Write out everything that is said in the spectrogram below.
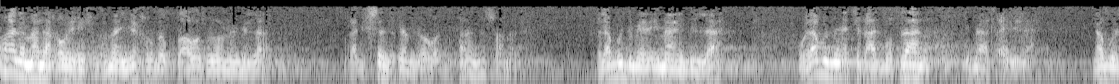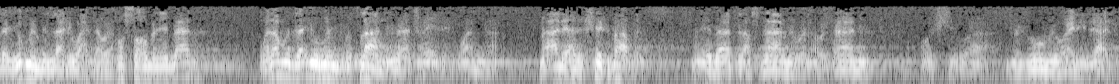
وهذا معنى قوله سبحانه من يكفر بالطاغوت ويؤمن بالله وقد استمسك بالعروة قال انفصام له. فلا بد من الإيمان بالله ولا بد من اعتقاد بطلان عبادة غير الله. لا بد أن يؤمن بالله وحده ويخصه بالعبادة ولا بد أن يؤمن ببطلان عبادة غيره وأن ما عليه أهل الشرك باطل من عبادة الأصنام والأوثان والنجوم وغير ذلك.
